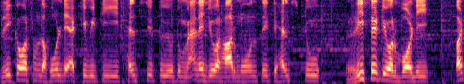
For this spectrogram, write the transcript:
recover from the whole day activity. It helps you to, you to manage your hormones. It helps to reset your body but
